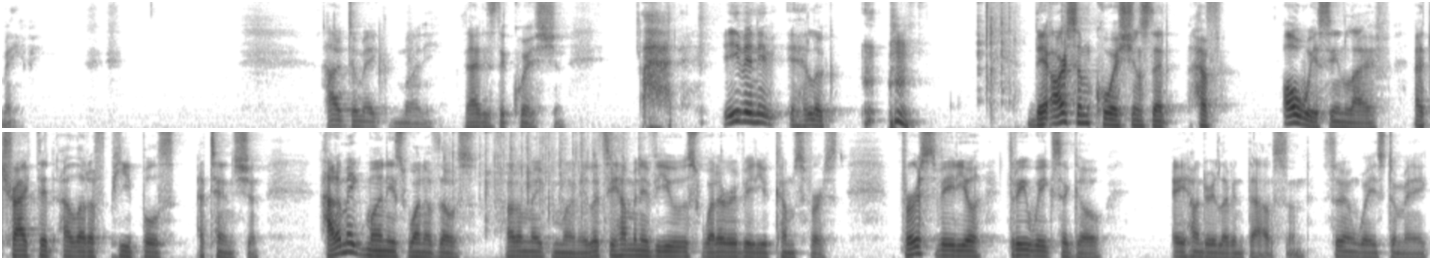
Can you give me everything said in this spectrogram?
maybe. How to make money? That is the question. Even if look there are some questions that have always in life attracted a lot of people's attention. How to make money is one of those. How to make money. Let's see how many views whatever video comes first. First video three weeks ago, 811,000. Seven ways to make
